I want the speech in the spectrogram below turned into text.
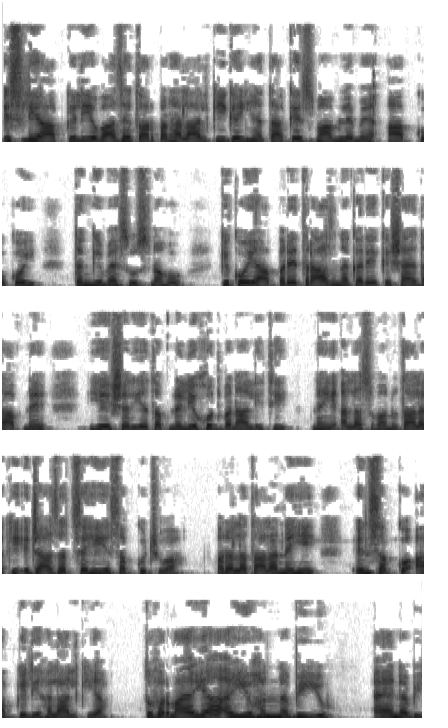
اس لیے آپ کے لیے واضح طور پر حلال کی گئی ہیں تاکہ اس معاملے میں آپ کو کوئی تنگی محسوس نہ ہو کہ کوئی آپ پر اعتراض نہ کرے کہ شاید آپ نے یہ شریعت اپنے لیے خود بنا لی تھی۔ نہیں، اللہ سبحان تعالیٰ کی اجازت سے ہی یہ سب کچھ ہوا اور اللہ تعالیٰ نے ہی ان سب کو آپ کے لیے حلال کیا۔ تو فرمایا، یا نبی اے نبی،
